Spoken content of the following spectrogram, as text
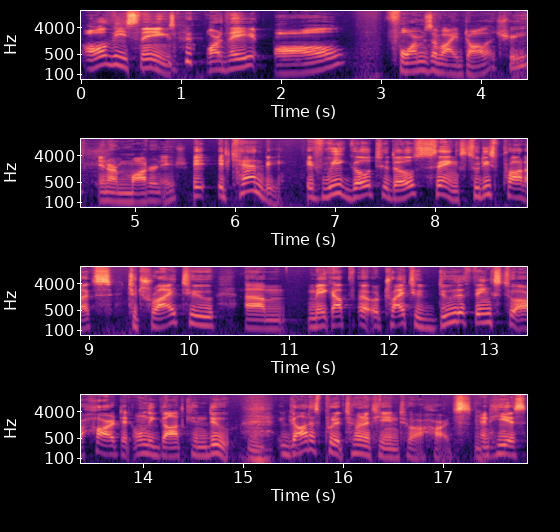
all these things. are they all forms of idolatry in our modern age? It, it can be. If we go to those things, to these products, to try to um, make up uh, or try to do the things to our heart that only God can do. Mm. God has put eternity into our hearts, mm. and He is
